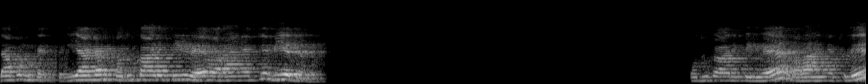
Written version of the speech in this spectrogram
දකුණු පැත්තේ. ලියා ගන්න පොදු කාර්ය පිරිවැය වරහන් ඇතුලේ වියදම. පොදුකාරී පිරිවැය වරහන් ඇතුලේ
